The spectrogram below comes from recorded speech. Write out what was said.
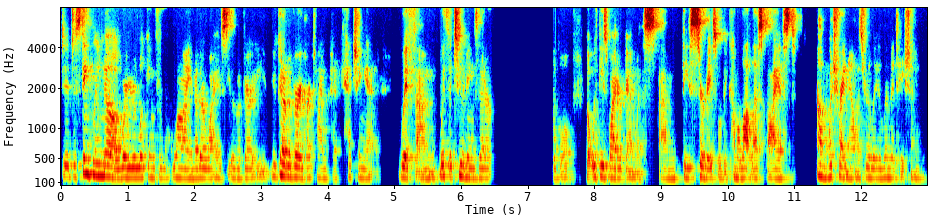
distinctly know where you're looking for the line. Otherwise, you have a very you could have a very hard time kind of catching it with um, with the tunings that are available. But with these wider bandwidths, um, these surveys will become a lot less biased, um, which right now is really a limitation.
